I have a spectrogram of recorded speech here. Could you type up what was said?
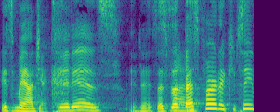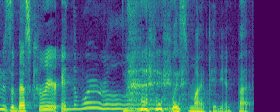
It's magic. it is. It is. That's the best part. I keep saying it's the best career in the world, at least in my opinion. But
